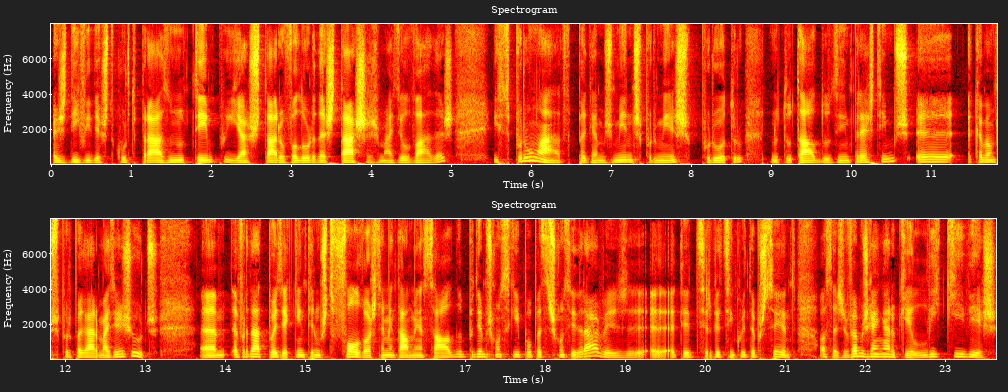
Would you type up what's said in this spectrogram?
as dívidas de curto prazo no tempo e a ajustar o valor das taxas mais elevadas. E se, por um lado, pagamos menos por mês, por outro, no total dos empréstimos, uh, acabamos por pagar mais em juros. Um, a verdade, depois, é que em termos de folga orçamental mensal, podemos conseguir poupanças consideráveis, uh, até de cerca de 50%. Ou seja, vamos ganhar o quê? Liquidez.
